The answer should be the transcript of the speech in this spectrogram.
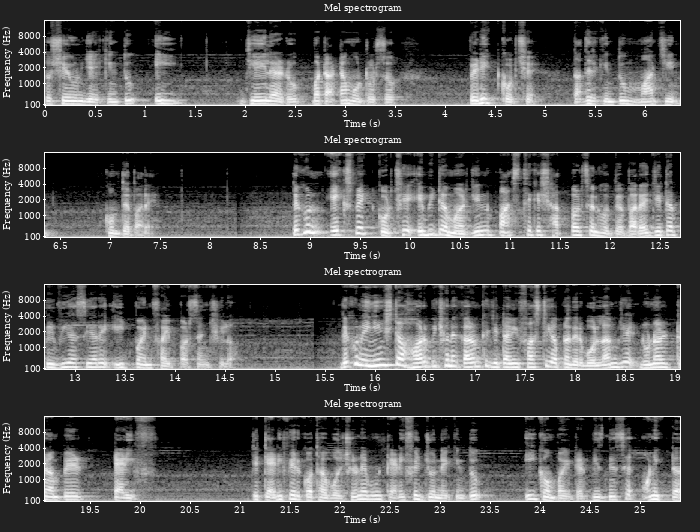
তো সেই অনুযায়ী কিন্তু এই জেএলআরও বা টাটা মোটরসও প্রেডিক্ট করছে তাদের কিন্তু মার্জিন কমতে পারে। দেখুন এক্সপেক্ট করছে এবিটা মার্জিন পাঁচ থেকে সাত পার্সেন্ট হতে পারে, যেটা প্রিভিয়াস ইয়ারে এইট পয়েন্ট ফাইভ পার্সেন্ট ছিল। দেখুন, এই জিনিসটা হওয়ার পিছনে কারণ কি? যেটা আমি ফার্স্টেই আপনাদের বললাম যে ডোনাল্ড ট্রাম্পের ট্যারিফ যে ট্যারিফের কথা বলছিলেন এবং ট্যারিফের জন্য কিন্তু এই কোম্পানিটার বিজনেসে অনেকটা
